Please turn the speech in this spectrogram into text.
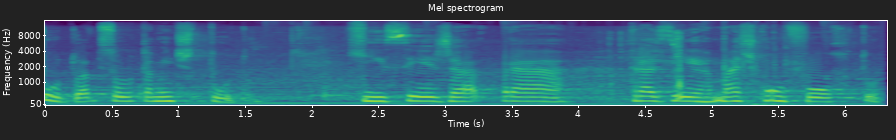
tudo, absolutamente tudo, que seja para trazer mais conforto,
